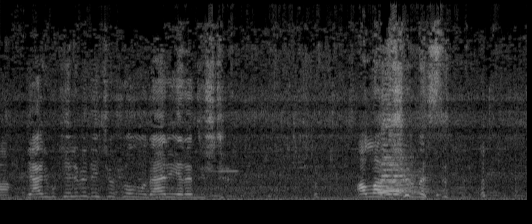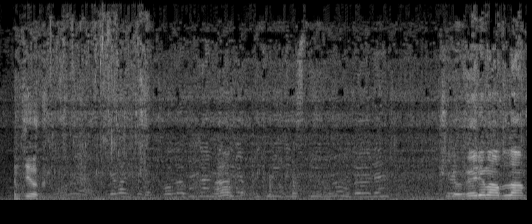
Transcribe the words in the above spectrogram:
Eyvah eyvah. Yani bu kelime de hiç hoş olmadı. Her yere düştü. Allah düşürmesin. Yok. Yavaş yavaş. Valla buradan bir kilo, bir kilo da istiyorum ama böyle. Kilo verim ablam.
